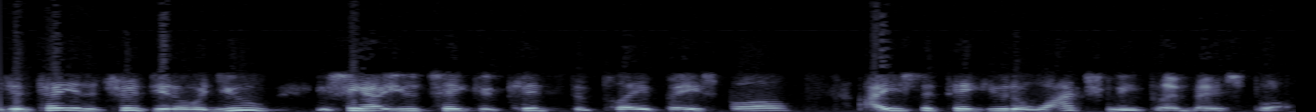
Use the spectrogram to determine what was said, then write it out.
can tell you the truth. You know, when you you see how you take your kids to play baseball, I used to take you to watch me play baseball,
